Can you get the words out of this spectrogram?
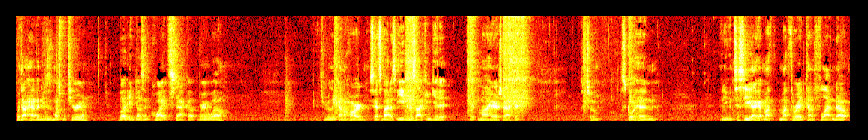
without having to use as much material but it doesn't quite stack up very well. It's really kind of hard. See that's about as even as I can get it with my hair stacker so let's go ahead and and you can see I got my, my thread kind of flattened out.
